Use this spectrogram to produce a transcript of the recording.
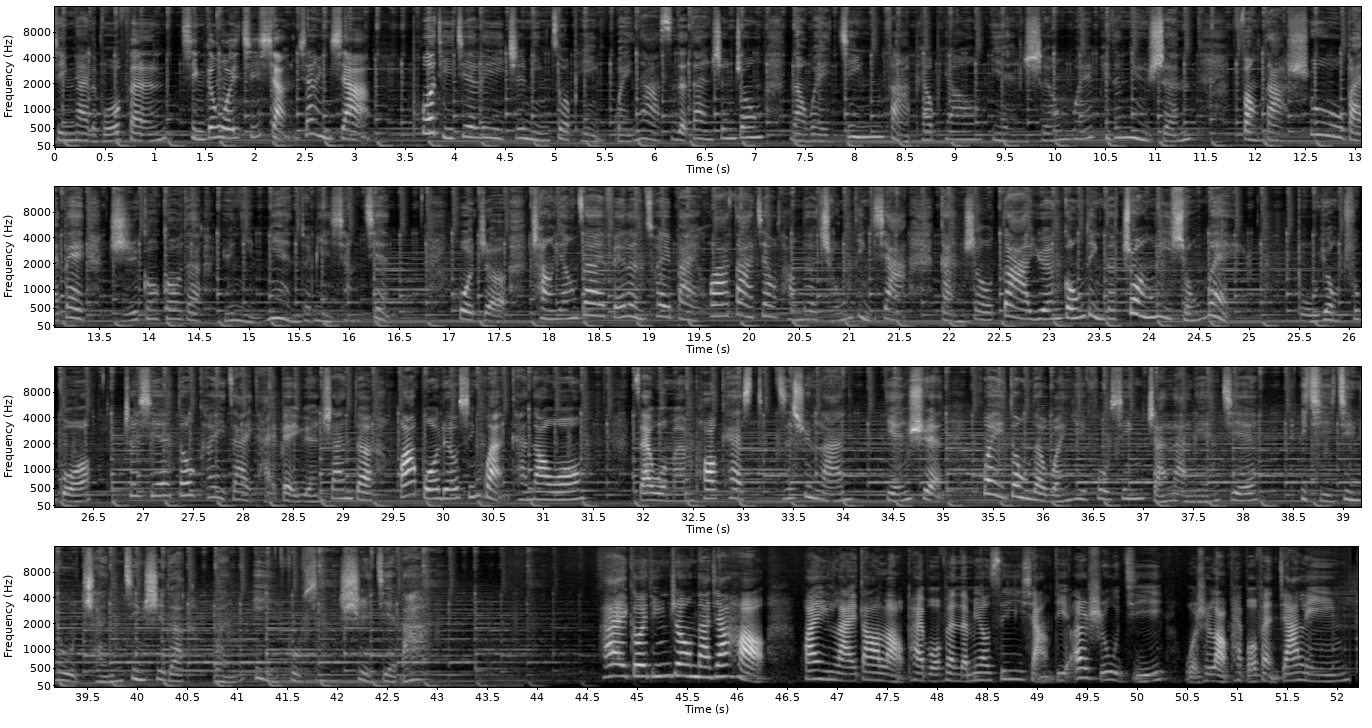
亲爱的博粉，请跟我一起想象一下，波提借力知名作品《维纳斯的诞生》中那位金发飘飘、眼神唯美的女神，放大数百倍，直勾勾的与你面对面相见。或者徜徉在翡冷翠百花大教堂的穹顶下，感受大圆拱顶的壮丽雄伟。不用出国，这些都可以在台北圆山的花博流行馆看到哦。在我们 Podcast 资讯栏点选“会动的文艺复兴展览”连接，一起进入沉浸式的文艺复兴世界吧。嗨，各位听众，大家好。欢迎来到老派博粉的缪斯异想第二十五集，我是老派博粉嘉玲。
